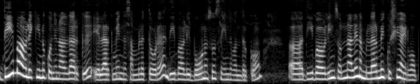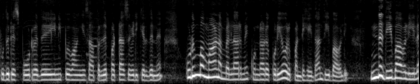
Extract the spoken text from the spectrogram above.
தீபாவளிக்கு இன்னும் கொஞ்ச நாள் தான் இருக்கு. எல்லாருக்குமே இந்த சம்பளத்தோட தீபாவளி போனஸும் சேர்ந்து வந்திருக்கோம். தீபாவளின்னு சொன்னாலே நம்ம எல்லாருமே குஷி ஆயிடுவோம். புது ட்ரெஸ் போடுறது இனிப்பு வாங்கி சாப்பிட்றது பட்டாசு வெடிக்கிறதுன்னு. குடும்பமா நம்ம எல்லாருமே கொண்டாடக்கூடிய ஒரு பண்டிகை தான் தீபாவளி. இந்த தீபாவளியில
